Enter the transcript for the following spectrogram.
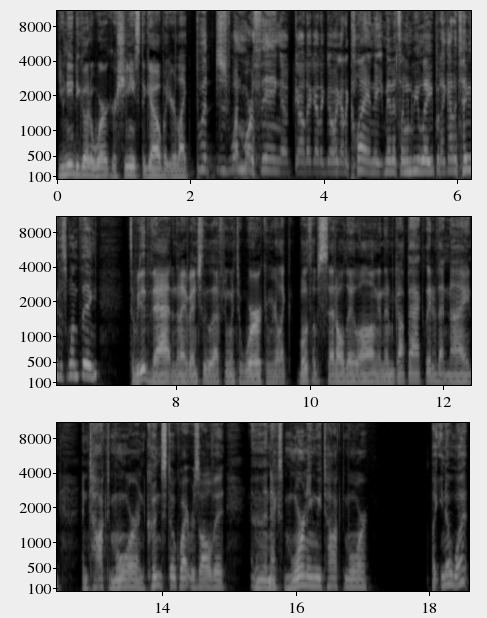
you need to go to work or she needs to go, but you're like, but just one more thing. Oh God, I gotta go. I got a client in eight minutes. I'm gonna be late, but I gotta tell you this one thing. So we did that and then I eventually left and went to work and we were like both upset all day long. And then we got back later that night and talked more and couldn't still quite resolve it. And then the next morning we talked more. But you know what?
